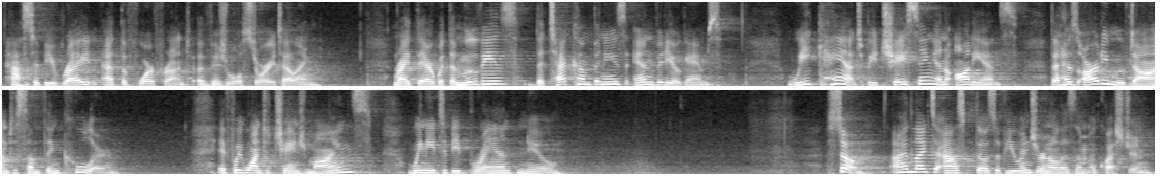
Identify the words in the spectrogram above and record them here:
has to be right at the forefront of visual storytelling. Right there with the movies, the tech companies, and video games. We can't be chasing an audience that has already moved on to something cooler. If we want to change minds, we need to be brand new. So, I'd like to ask those of you in journalism a question.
